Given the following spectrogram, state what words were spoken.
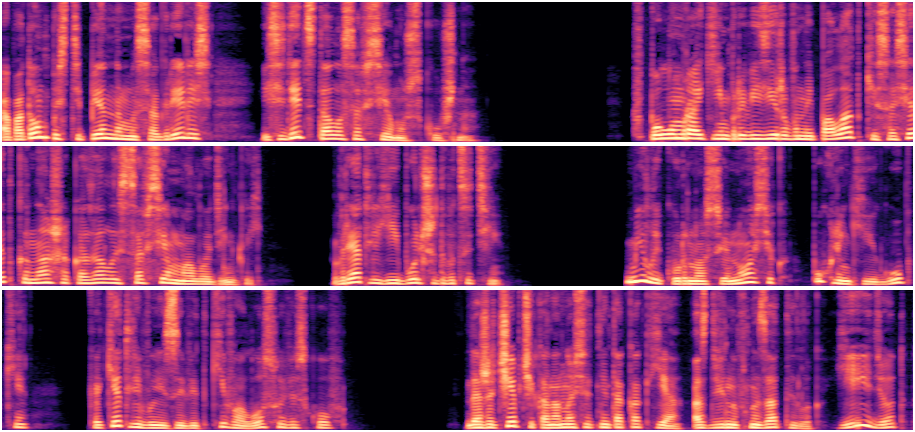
А потом постепенно мы согрелись, и сидеть стало совсем уж скучно. В полумраке импровизированной палатки соседка наша казалась совсем молоденькой — Вряд ли ей больше двадцати. Милый курносый носик, пухленькие губки, кокетливые завитки волос у висков. Даже чепчик она носит не так, как я, а сдвинув на затылок. Ей идет.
